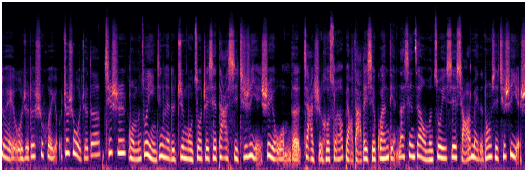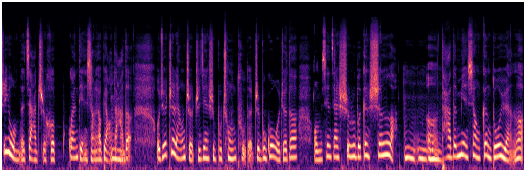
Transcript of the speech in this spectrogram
对，我觉得是会有。就是我觉得，其实我们做引进类的剧目，做这些大戏，其实也是有我们的价值和所要表达的一些观点。那现在我们做一些小而美的东西，其实也是有我们的价值和观点想要表达的。我觉得这两者之间是不冲突的，只不过我觉得我们现在摄入的更深了，嗯嗯嗯，它的面向更多元了。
